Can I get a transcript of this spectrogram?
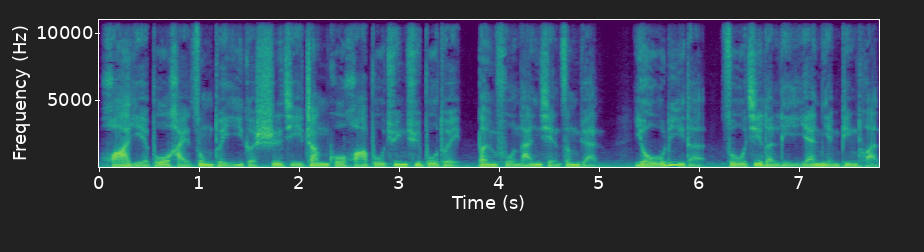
华野渤海纵队一个师级张国华部军区部队奔赴南线增援，有力地阻击了李延年兵团。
